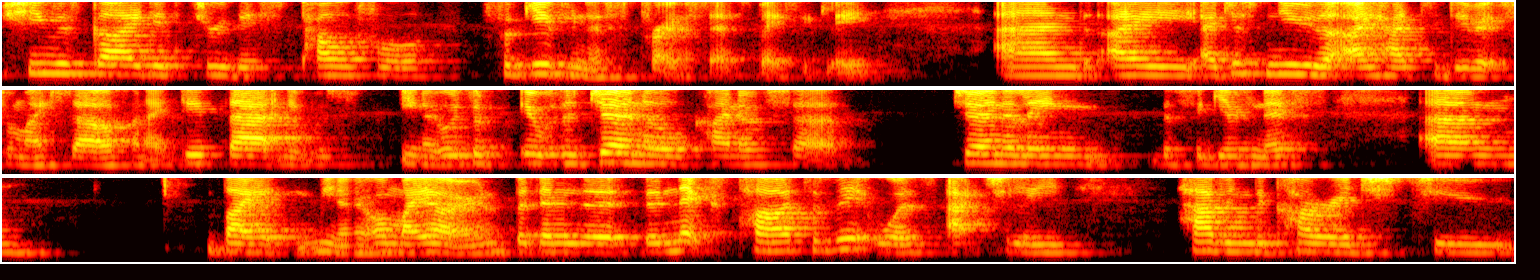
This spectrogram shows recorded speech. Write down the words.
she was guided through this powerful forgiveness process, basically. And I, I just knew that I had to do it for myself, and I did that. And it was, you know, it was a, it was a journal kind of uh, journaling the forgiveness. Um, by you know on my own but then the the next part of it was actually having the courage to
